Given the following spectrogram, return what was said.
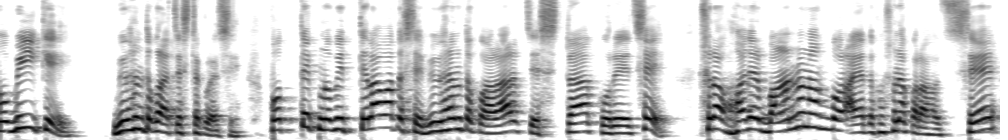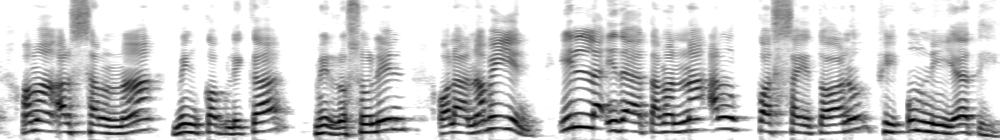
নবীকে বিভ্রান্ত করার চেষ্টা করেছে। প্রত্যেক নবীর তেলাওয়াতে সে বিভ্রান্ত করার চেষ্টা করেছে। সুরা হজের বান্ন নম্বর আয়াতে ঘোষণা করা হচ্ছে অমা আরসালনা মিন কবলিকা মির রসুলিন, ওলা নবীন, ইল্লা ইদা তামান্না আল কসাইতানু ফি উমনিয়াতিহি।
